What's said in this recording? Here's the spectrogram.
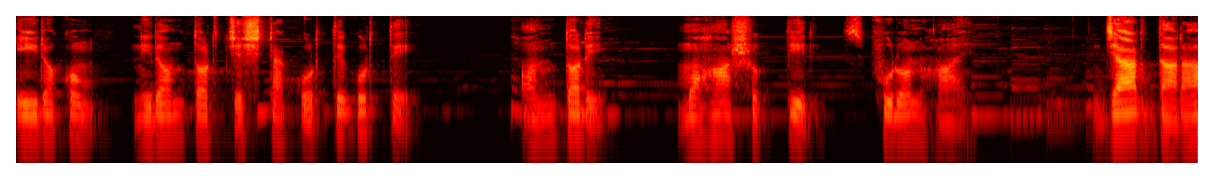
এই রকম নিরন্তর চেষ্টা করতে করতে অন্তরে মহাশক্তির স্ফুরণ হয়, যার দ্বারা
